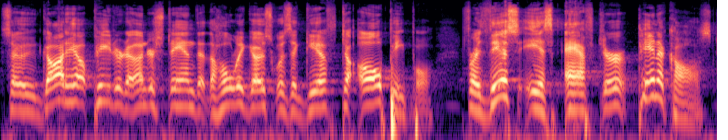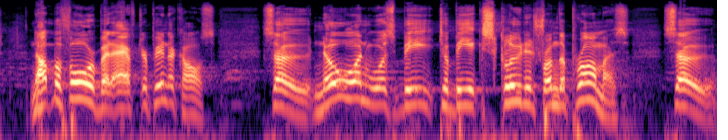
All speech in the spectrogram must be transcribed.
So God helped Peter to understand that the Holy Ghost was a gift to all people. For this is after Pentecost. Not before, but after Pentecost. So no one was be to be excluded from the promise. So,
